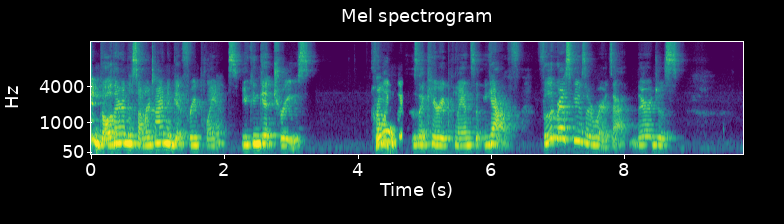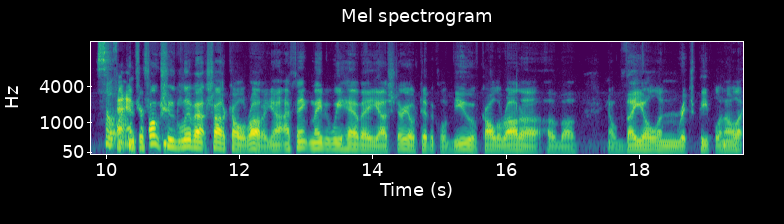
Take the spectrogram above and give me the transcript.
even go there in the summertime and get free plants. You can get trees from like places that carry plants. Yeah, food rescues are where it's at. They're just so fun. And, for folks who live outside of Colorado, you know, I think maybe we have a uh, stereotypical view of Colorado of, uh, you know, Vail and rich people and all that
